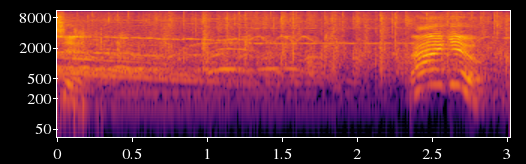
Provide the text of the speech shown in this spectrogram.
Watch it. Thank you.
